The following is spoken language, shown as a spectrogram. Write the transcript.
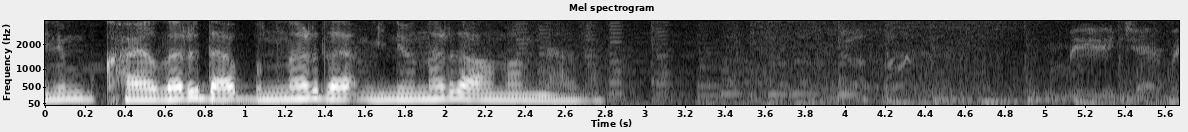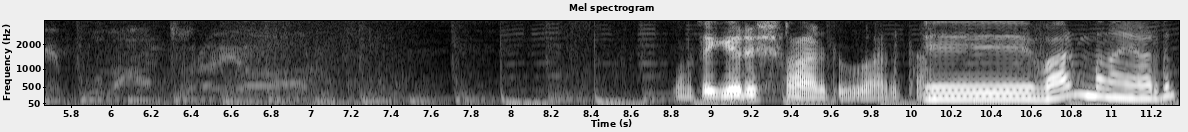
Benim bu kayaları da bunları da minyonları da almam lazım. Burada görüş vardı bu arada. Ee, var mı bana yardım?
